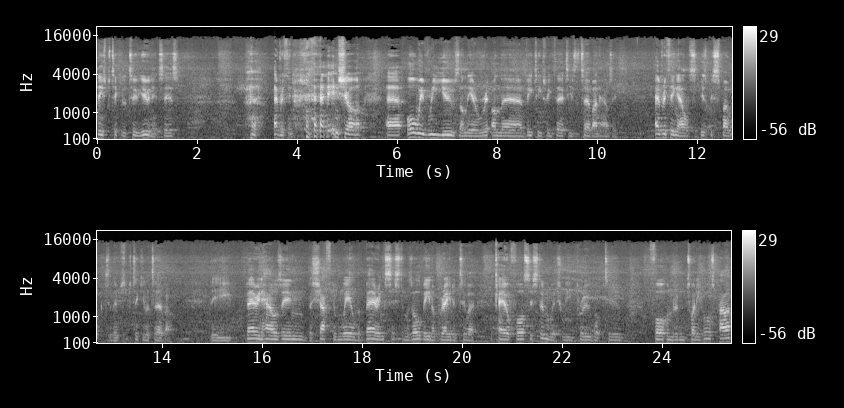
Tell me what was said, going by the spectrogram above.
these particular two units is everything. In short, uh, all we've reused on the on the VT330 is the turbine housing. Everything else is bespoke to this particular turbo. The bearing housing, the shaft and wheel, the bearing system has all been upgraded to a, a K04 system which we improve up to 420 horsepower.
